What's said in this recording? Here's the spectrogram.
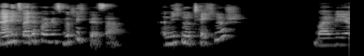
Nein, die zweite Folge ist wirklich besser. Nicht nur technisch, weil wir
